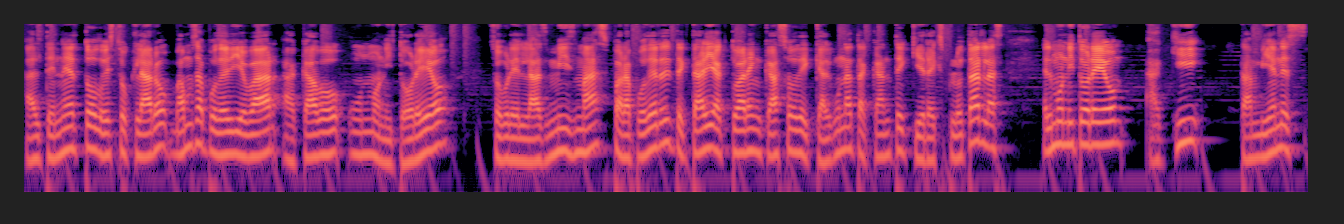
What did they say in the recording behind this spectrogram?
al tener todo esto claro, vamos a poder llevar a cabo un monitoreo sobre las mismas para poder detectar y actuar en caso de que algún atacante quiera explotarlas. El monitoreo aquí también es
